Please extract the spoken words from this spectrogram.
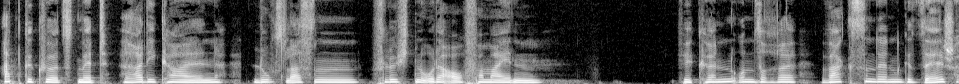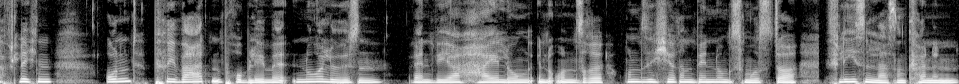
abgekürzt mit radikalen Loslassen, Flüchten oder auch Vermeiden. Wir können unsere wachsenden gesellschaftlichen und privaten Probleme nur lösen, wenn wir Heilung in unsere unsicheren Bindungsmuster fließen lassen können.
